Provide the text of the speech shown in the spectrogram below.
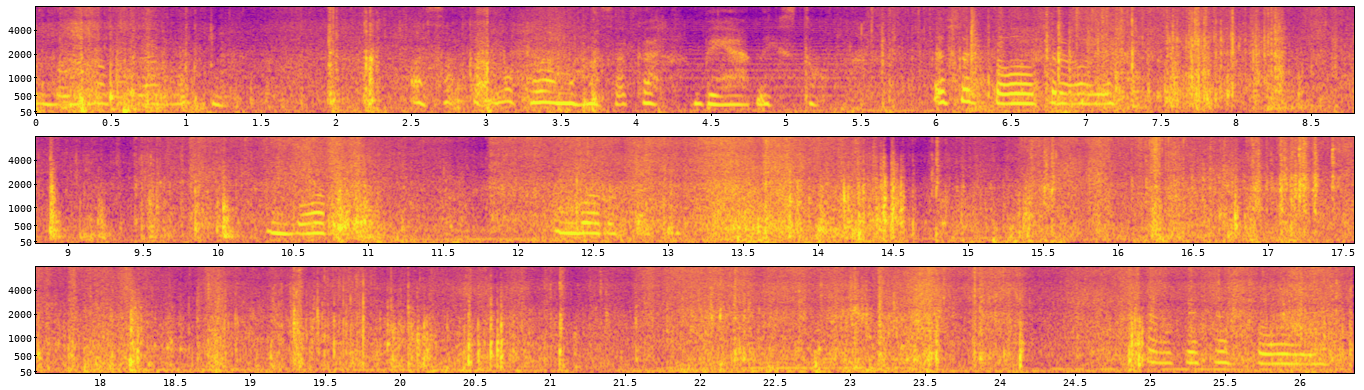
Vamos a apurarnos a sacar lo que vamos a sacar. Vean esto. Eso es todo, creo. Un gorro. Un gorro está aquí. Creo que eso es todo.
